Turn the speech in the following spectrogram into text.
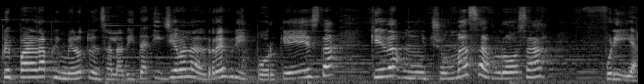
prepara primero tu ensaladita y llévala al refri porque esta queda mucho más sabrosa fría.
